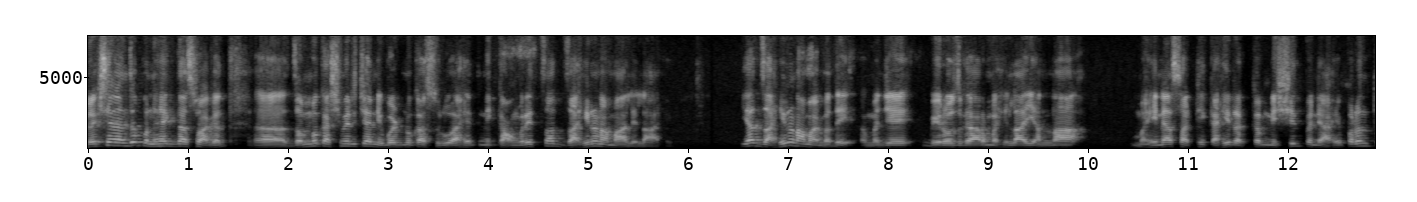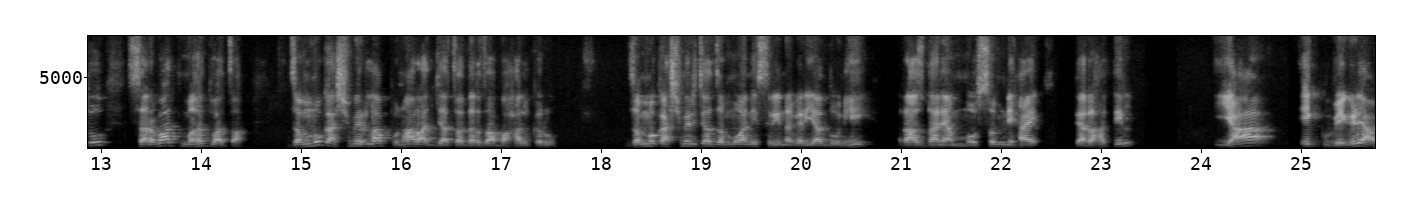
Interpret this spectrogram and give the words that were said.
प्रेक्षकांचं पुन्हा एकदा स्वागत. जम्मू काश्मीरच्या निवडणुका सुरू आहेत आणि काँग्रेसचा जाहीरनामा आलेला आहे. या जाहीरनाम्यामध्ये म्हणजे बेरोजगार महिला यांना महिन्यासाठी काही रक्कम निश्चितपणे आहे परंतु सर्वात महत्त्वाचा जम्मू काश्मीरला पुन्हा राज्याचा दर्जा बहाल करू. जम्मू काश्मीरच्या जम्मू आणि श्रीनगर या दोन्ही राजधान्या मोसम निहाय त्या राहतील. या एक वेगळ्या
